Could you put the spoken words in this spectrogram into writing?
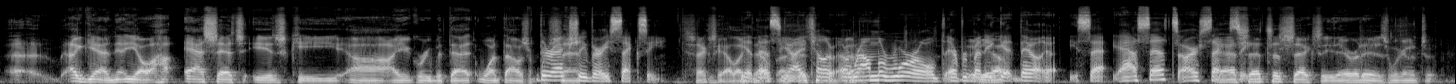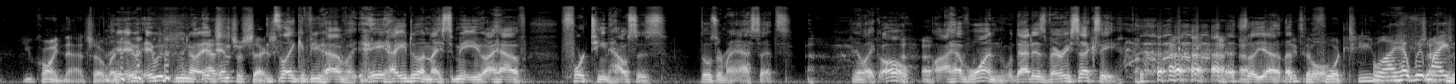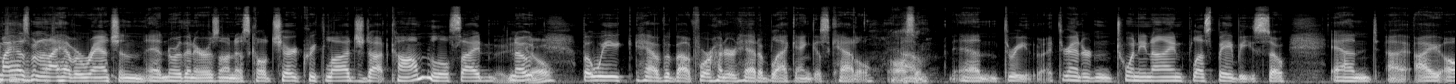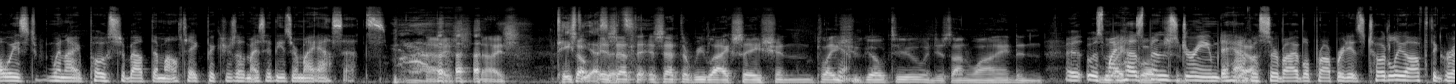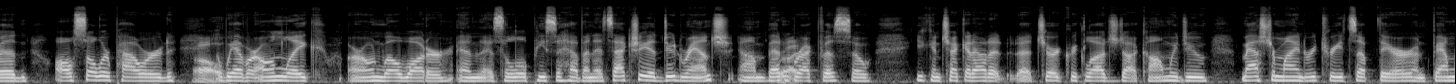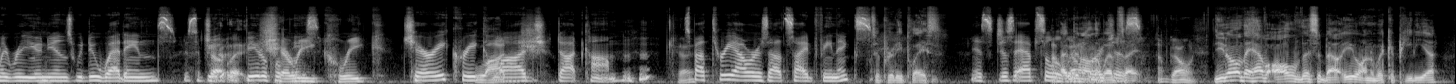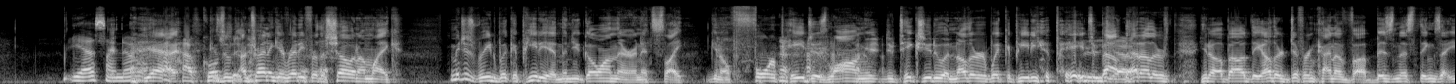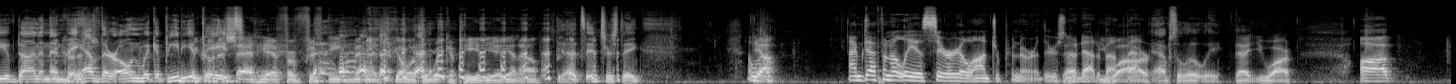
Uh, again, you know, assets is key. Uh, I agree with that 1,000%. They're actually very sexy. sexy. I like yeah, that. that's you know, I That's tell even around the world, everybody Yeah. get their uh, assets are sexy. assets are sexy. There it is. We're gonna. You coined that, so right. it, it would, you know, it- Assets are sexy. It's like if you have, like, hey, how you doing? Nice to meet you. I have 14 houses. Those are my assets. You're like, oh, I have one. Well, that is very sexy. so yeah, I think that's the cool. fourteen. Well, I have we, my, my husband and I have a ranch in, in northern Arizona. It's called cherrycreeklodge.com. A little side note. go. But we have about 400 head of black Angus cattle. Awesome. um, and three, 329 plus babies. So, and uh, I always, when I post about them, I'll take pictures of them. I say, these are my assets. nice, nice. Tasty so Is that the is that the relaxation place Yeah. you go to and just unwind and? It was my husband's and- dream to have Yeah. a survival property. It's totally off the grid, all solar powered. Oh. We have our own lake, our own well water, and it's a little piece of heaven. It's actually a dude ranch, um, bed Right. and breakfast, so you can check it out at uh, cherrycreeklodge.com. We do mastermind retreats up there and family reunions. We do weddings. It's a So, beautiful, uh, beautiful Cherry piece. Creek. cherrycreeklodge.com. hmm It's about three hours outside Phoenix. It's a pretty place. It's just absolutely I've been on the gorgeous. website. I'm going. Do you know they have all of this about you on Wikipedia? Yes, I know. Yeah, I- Of course 'cause they I'm trying to get ready for the show, and I'm like, let me just read Wikipedia, and then you go on there, and it's like you know four pages long. It, it takes you to another Wikipedia page about Yeah. that other, you know, about the other different kind of uh, business things that you've done, and then they could've- their own Wikipedia We could have sat here for 15 minutes going through Wikipedia. You know. Yeah, it's interesting. Well, yeah. I'm definitely a serial entrepreneur. There's no That doubt you about are. that. Absolutely. that you are. Uh,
